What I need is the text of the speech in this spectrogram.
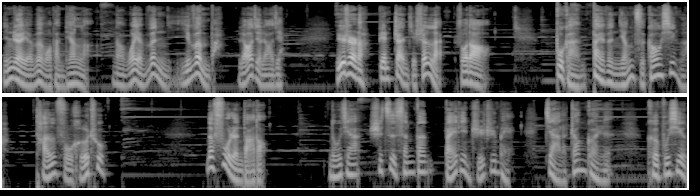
您这也问我半天了，那我也问你一问吧，了解了解。”于是呢，便站起身来说道：“不敢拜问娘子高兴啊，谭府何处？”那妇人答道：“奴家是自三班白殿直之妹，嫁了张官人，可不幸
